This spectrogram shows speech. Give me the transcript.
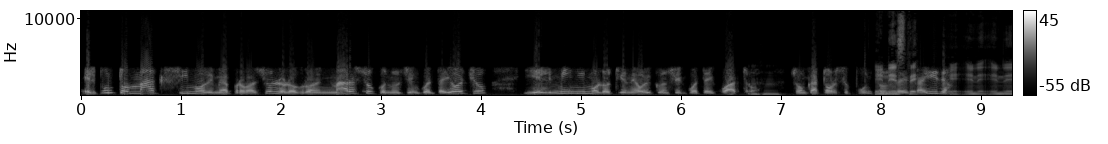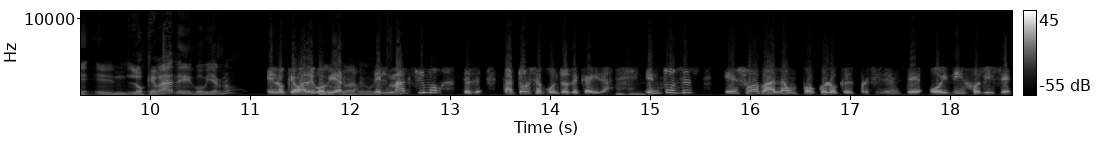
el punto máximo de mi aprobación lo logró en marzo con un 58 y el mínimo lo tiene hoy con 54. Ujú. Son 14 puntos En, este, de caída en, en- en lo que va de gobierno. en lo que va de gobierno. va de gobierno. Del máximo, desde 14 puntos de caída. Entonces, eso avala un poco lo que el presidente hoy dijo. Dice,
